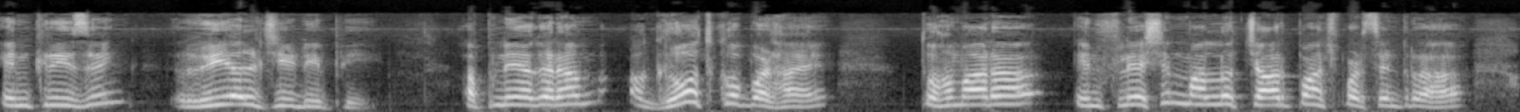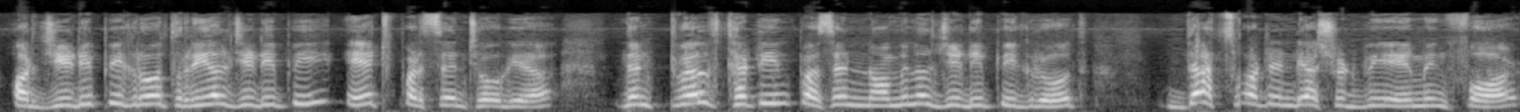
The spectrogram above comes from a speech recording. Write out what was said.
increasing real GDP अपने अगर हम ग्रोथ को बढ़ाएँ तो हमारा इन्फ्लेशन मान लो चार पाँच परसेंट रहा, और GDP growth real GDP eight percent हो गया then twelve thirteen percent nominal GDP growth that's what India should be aiming for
